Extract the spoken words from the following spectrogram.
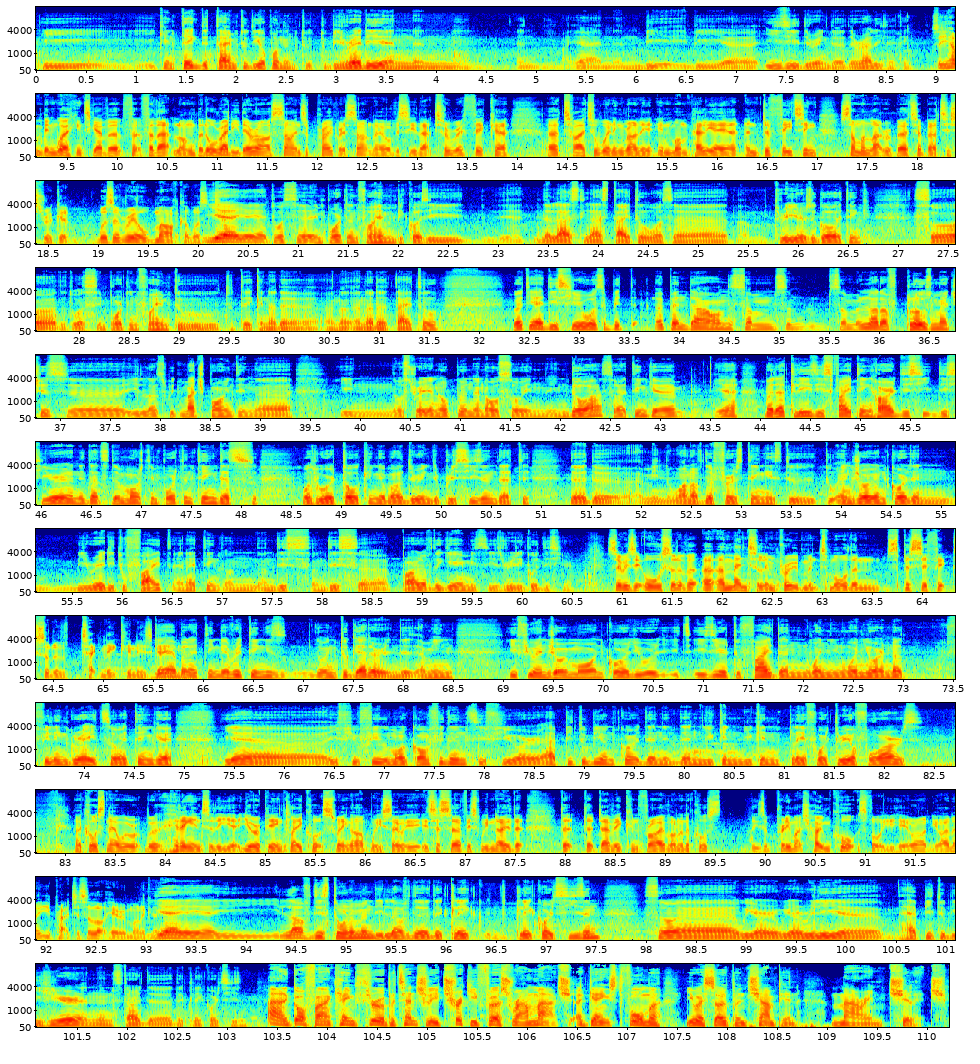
he he can take the time to the opponent to, to be ready and and and yeah, and, and be be uh, easy during the, the rallies, I think. So you haven't been working together for, for that long, but already there are signs of progress, aren't there? Obviously, that terrific uh, uh, title-winning run in Montpellier and defeating someone like Roberto Bautista was a real marker, wasn't yeah, it? Yeah, yeah, yeah it was uh, important for him because he the last last title was uh, um, three years ago, I think. So uh, that was important for him to to take another another title but yeah, this year was a bit up and down. Some some some a lot of close matches. Uh, he lost with match point in uh, in Australian Open and also in in Doha. So I think uh, yeah, but at least he's fighting hard this this year, and that's the most important thing. That's what we were talking about during the preseason. That the the I mean, one of the first thing is to to enjoy on court and be ready to fight. And I think on on this on this uh, part of the game is is really good this year. So is it all sort of a, a mental improvement more than specific sort of technique in his game? Yeah, but I think everything is going together in this. I mean if you enjoy more on court, you it's easier to fight than when you, when you are not feeling great. So I think, uh, yeah, uh, if you feel more confident, if you are happy to be on court, then then you can you can play for three or four hours. Of course, now we're, we're heading into the uh, European clay court swing, aren't we? So it's a surface we know that, that, that David can thrive on. And of course, these are pretty much home courts for you here, aren't you? I know you practice a lot here in Monaco. Yeah, yeah, yeah. He loved this tournament. He loved the, the clay, clay court season. So uh, we are we are really uh, happy to be here and, and start the, the clay court season. And Goffin came through a potentially tricky first round match against former US Open champion Marin Cilic.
